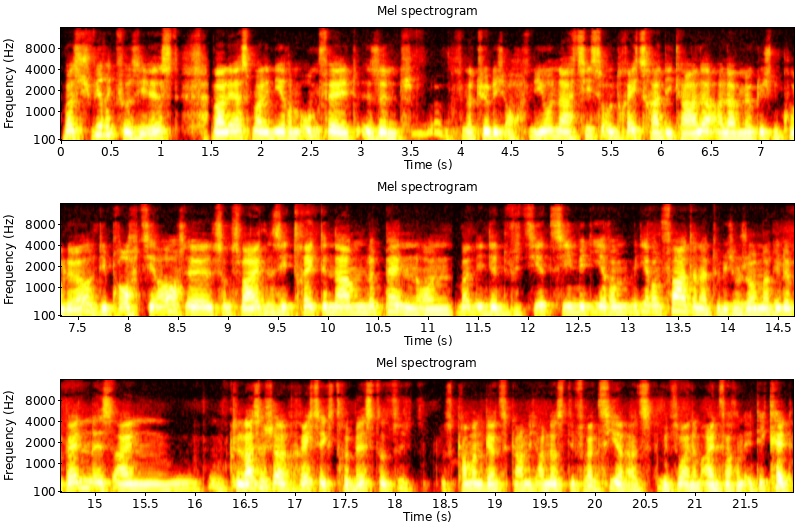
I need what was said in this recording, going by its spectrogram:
was schwierig für sie ist, weil erstmal in ihrem Umfeld sind natürlich auch Neonazis und Rechtsradikale aller möglichen Couleur die braucht sie auch. Äh, zum Zweiten, sie trägt den Namen Le Pen und man identifiziert sie mit ihrem, mit ihrem Vater natürlich. Und Jean-Marie Le Pen ist ein klassischer Rechtsextremist. Das, das kann man ganz gar nicht anders differenzieren als mit so einem einfachen Etikett.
